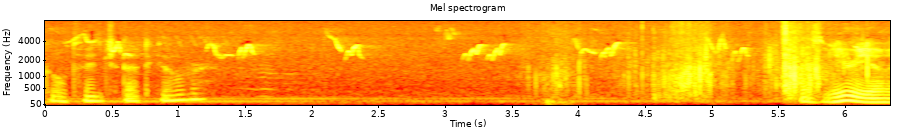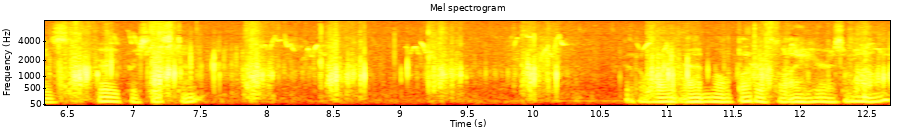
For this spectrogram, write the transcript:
Goldfinch about to go over. This vireo is very persistent. Got a white admiral butterfly here as well.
